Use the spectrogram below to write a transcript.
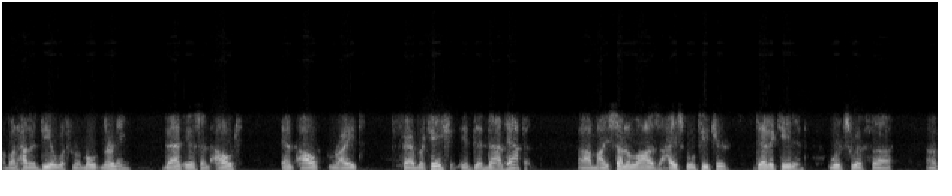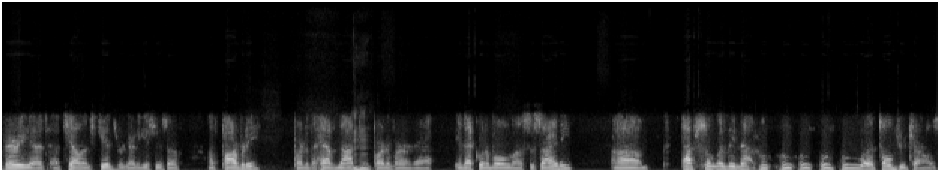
about how to deal with remote learning. That is an out and outright fabrication. It did not happen. Uh, my son-in-law is a high school teacher, dedicated, works with very uh, uh, challenged kids regarding issues of, of poverty, part of the have-not, mm-hmm. part of our uh, inequitable uh, society. Um, absolutely not. Who who who who, who uh, told you, Charles,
